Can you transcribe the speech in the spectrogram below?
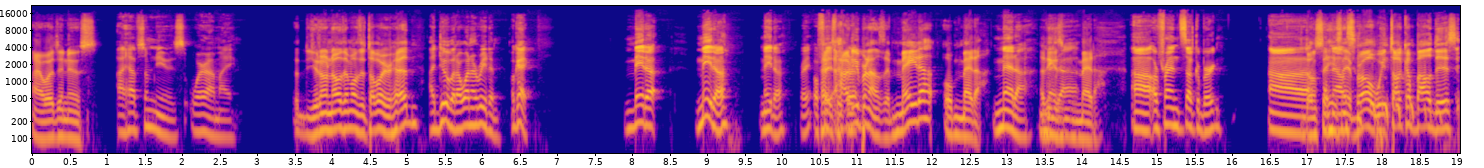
All right, what's the news? i have some news. Where am i? You don't know them off the top of your head? i do but i want to read them okay. Meta meta meta right or Hey, Facebook, how do you right? pronounce it? Meta or meta? meta I think meta. it's meta. uh, our friend zuckerberg uh, Don't say his name, announced- bro. We talked about this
